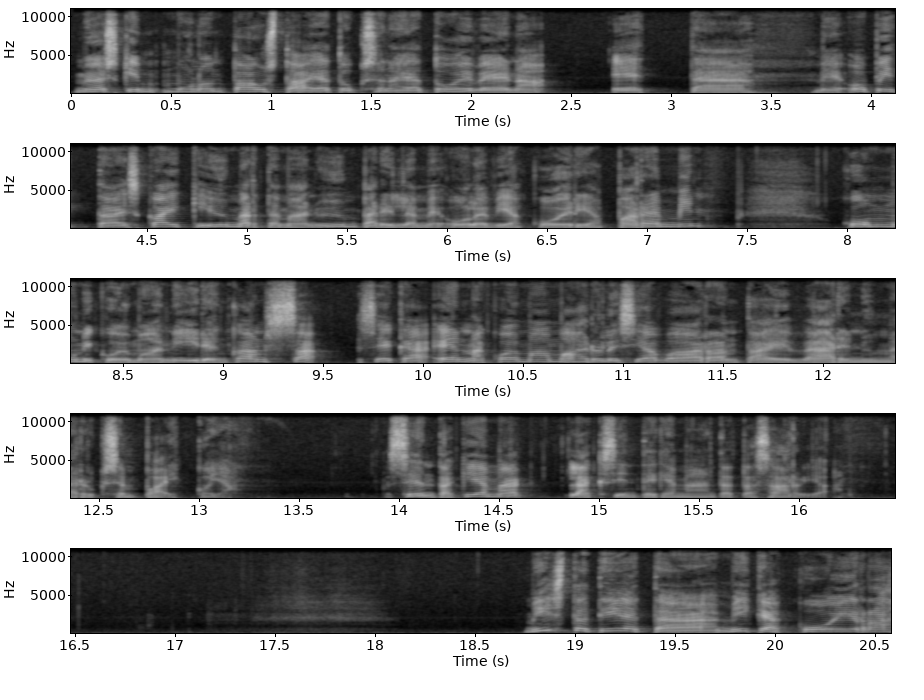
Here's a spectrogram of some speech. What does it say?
Myöskin mulla on tausta-ajatuksena ja toiveena, että me opittaisiin kaikki ymmärtämään ympärillämme olevia koiria paremmin, kommunikoimaan niiden kanssa sekä ennakoimaan mahdollisia vaaran tai väärinymmärryksen paikkoja. Sen takia mä läksin tekemään tätä sarjaa. Mistä tietää, mikä koira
